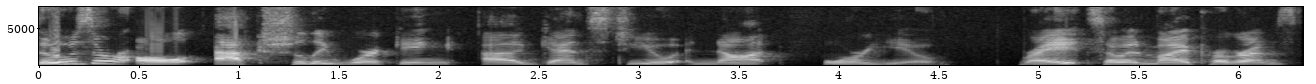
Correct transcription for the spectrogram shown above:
Those are all actually working against you, not for you, right? So in my programs,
